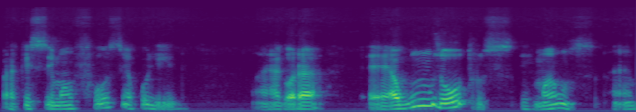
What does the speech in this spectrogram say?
para que esses irmãos fossem acolhidos. Né? Agora, é, alguns outros irmãos né,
